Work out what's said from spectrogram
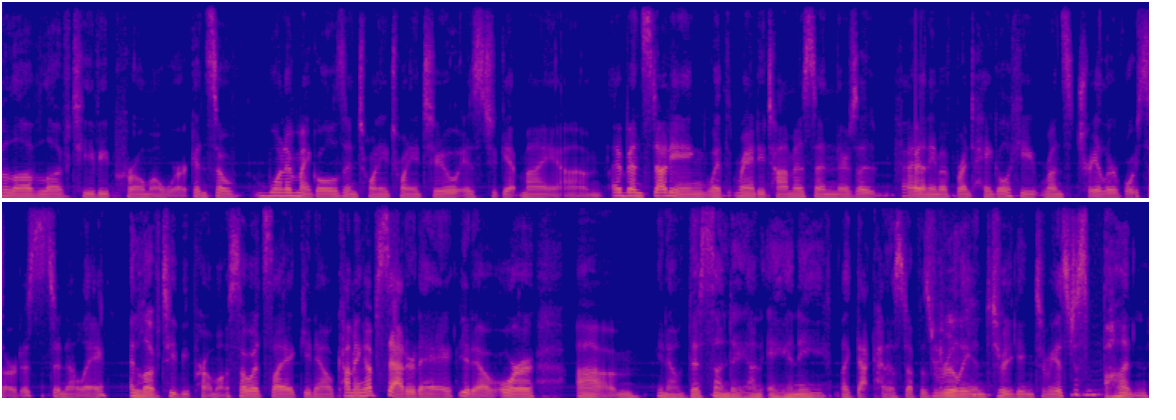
love, love TV promo work. And so one of my goals in 2022 is to get my, um, I've been studying with Randy Thomas and there's a guy by the name of Brent Hagel. He runs trailer voice artists in LA. I love TV promo. So it's like, you know, coming up Saturday, you know, or um, you know, this Sunday on A and E, like that kind of stuff is really intriguing to me. It's just fun,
